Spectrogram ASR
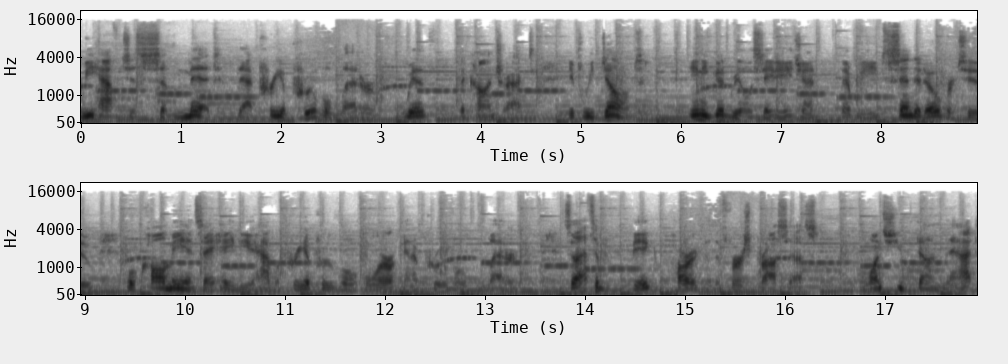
we have to submit that pre-approval letter with the contract if we don't, any good real estate agent that we send it over to will call me and say, hey, do you have a pre-approval or an approval letter? So that's a big part of the first process. Once you've done that,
